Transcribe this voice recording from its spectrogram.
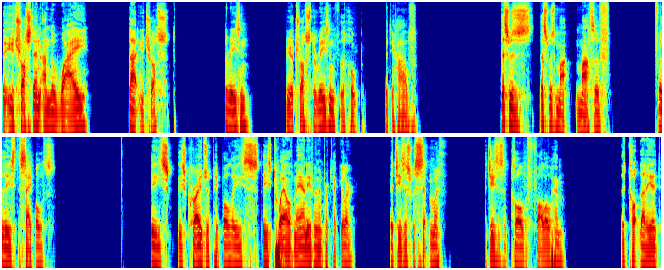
that you trust in and the why that you trust, the reason for your trust, the reason for the hope that you have. This was, this was ma- massive for these disciples. These, these crowds of people, these, these 12 men, even in particular, that Jesus was sitting with, that Jesus had called to follow him, that, that, he, had,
